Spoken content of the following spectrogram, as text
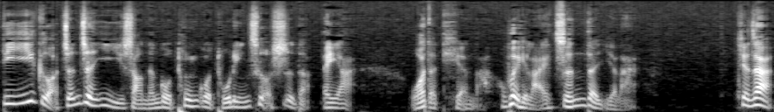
第一个真正意义上能够通过图灵测试的 AI。我的天哪，未来真的已来！现在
